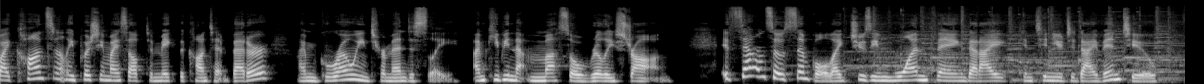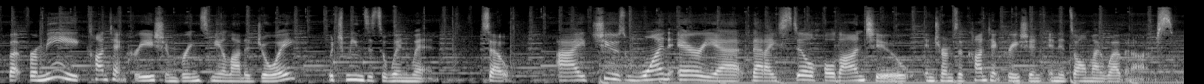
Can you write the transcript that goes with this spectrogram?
by constantly pushing myself to make the content better, I'm growing tremendously. I'm keeping that muscle really strong. It sounds so simple, like choosing one thing that I continue to dive into. But for me, content creation brings me a lot of joy, which means it's a win win. So I choose one area that I still hold on to in terms of content creation, and it's all my webinars.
